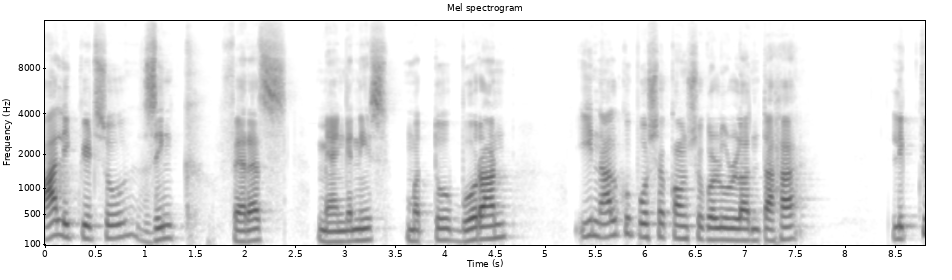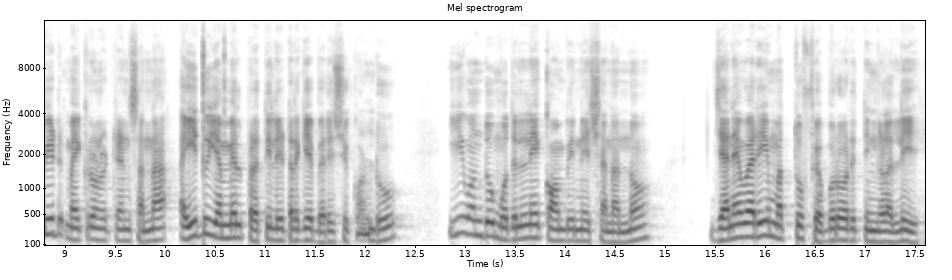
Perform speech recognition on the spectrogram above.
ಆ ಲಿಕ್ವಿಡ್ಸು ಜಿಂಕ್, ಫೆರಸ್, ಮ್ಯಾಂಗನೀಸ್ ಮತ್ತು ಬೋರಾನ್ ಈ ನಾಲ್ಕು ಪೋಷಕಾಂಶಗಳುಳ್ಳಂತಹ ಲಿಕ್ವಿಡ್ ಮೈಕ್ರೋನ್ಯೂಟ್ರಿಯೆಂಟ್ಸನ್ನು ಐದು ಎಂ ಎಲ್ ಪ್ರತಿ ಲೀಟರ್ಗೆ ಬೆರೆಸಿಕೊಂಡು ಈ ಒಂದು ಮೊದಲನೇ ಕಾಂಬಿನೇಷನನ್ನು ಜನವರಿ ಮತ್ತು ಫೆಬ್ರವರಿ ತಿಂಗಳಲ್ಲಿ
